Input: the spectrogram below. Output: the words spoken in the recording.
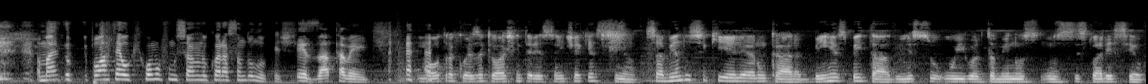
mas o que importa é o que, como funciona no coração do Lucas. Exatamente. Uma outra coisa que eu acho interessante é que assim, ó, sabendo-se que ele era um cara bem respeitado, isso o Igor também nos, nos esclareceu,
